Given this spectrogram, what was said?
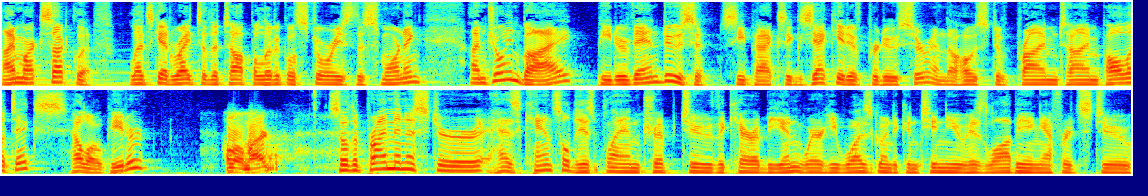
I'm Mark Sutcliffe. Let's get right to the top political stories this morning. I'm joined by Peter Van Dusen, CPAC's executive producer and the host of Primetime Politics. Hello, Peter. Hello, Mark. So, the Prime Minister has canceled his planned trip to the Caribbean, where he was going to continue his lobbying efforts to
